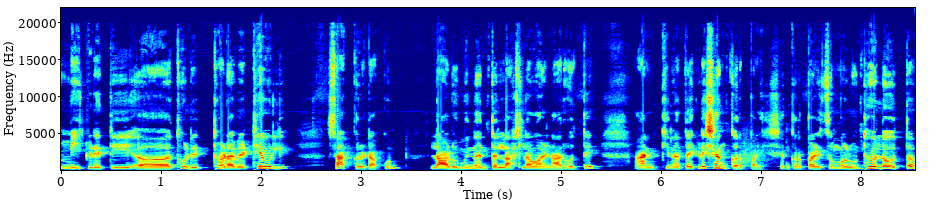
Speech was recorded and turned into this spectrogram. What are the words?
मी इकडे ती थोडी थोडा वेळ ठेवली साखर टाकून. लाडू मी नंतर लास्टला वळणार होते. आणखीन आता इकडे शंकरपाळी. शंकरपाळीचं मळून ठेवलं होतं.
